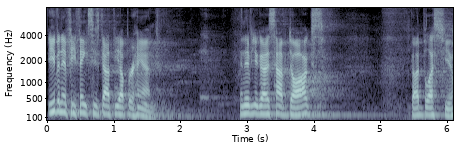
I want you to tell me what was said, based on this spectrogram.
even if he thinks he's got the upper hand. Any of you guys have dogs? God bless you.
